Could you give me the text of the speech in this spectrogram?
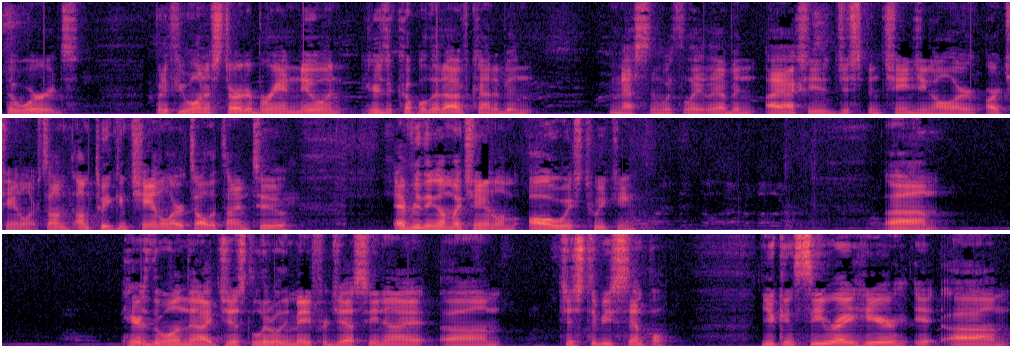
the words. But if you want to start a brand new one, here's a couple that I've kind of been messing with lately. I've been I actually have just been changing all our, our channel arts. I'm I'm tweaking channel arts all the time too. Everything on my channel I'm always tweaking. Um here's the one that I just literally made for Jesse and I, um, just to be simple. You can see right here, it, um,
